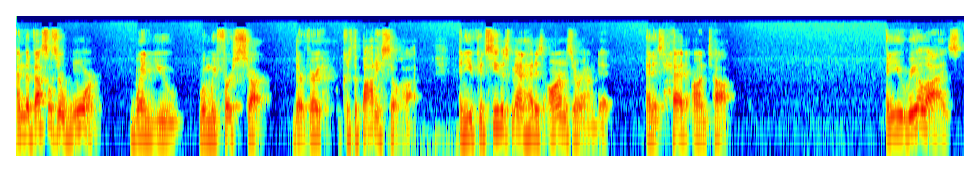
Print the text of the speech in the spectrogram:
And the vessels are warm when you when we first start. They're very because the body's so hot. And you could see this man had his arms around it and his head on top. And you realize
